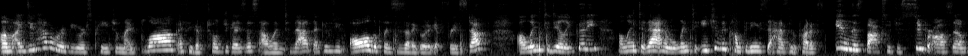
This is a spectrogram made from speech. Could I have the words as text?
Um, I do have a reviewers page on my blog. I think I've told you guys this. I'll link to that. That gives you all the places that I go to get free stuff. I'll link to Daily Goodie. I'll link to that, and I'll link to each of the companies that has their products in this box, which is super awesome.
